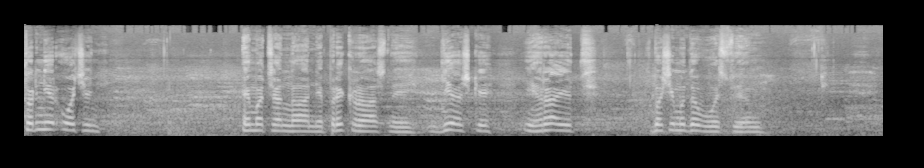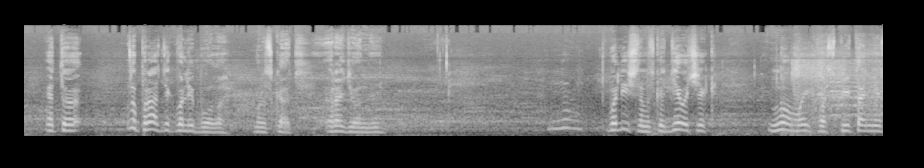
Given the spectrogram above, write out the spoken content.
Турнир очень эмоциональный, прекрасный. Девочки играют с большим удовольствием. Это ну, праздник волейбола, можно сказать, районный. по личному сказать, девочек, но моих воспитанниц,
